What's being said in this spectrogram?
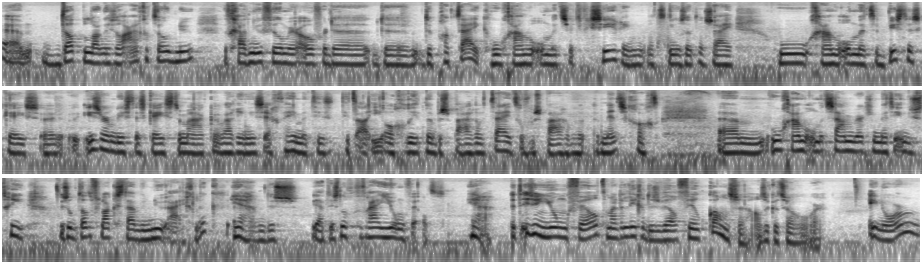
Ehm, dat belang is wel aangetoond nu. Het gaat nu veel meer over de, de, de praktijk. Hoe gaan we om met certificering? Wat Niels net al zei. Hoe gaan we om met de business case? Eh, is er een business case te maken waarin je zegt: hé, hey, met dit, dit AI-algoritme besparen we tijd of besparen we menskracht? Ehm, hoe gaan we om met samenwerking met de industrie? Dus op dat vlak staan we nu eigenlijk. Ja. Ehm, dus ja, het is nog een vrij jong veld. Ja, het is een jong veld, maar er liggen dus wel veel kansen, als ik het zo hoor. Enorm.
